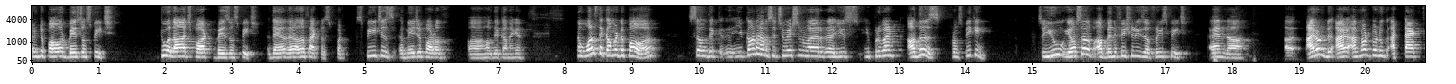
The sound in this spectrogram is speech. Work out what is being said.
into power based on speech to a large part based on speech. There, there are other factors, but speech is a major part of uh, how they're coming in. Now, once they come into power, so they, you can't have a situation where uh, you you prevent others from speaking. So you yourself are beneficiaries of free speech, and uh, uh I don't. I, am not going to attack,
